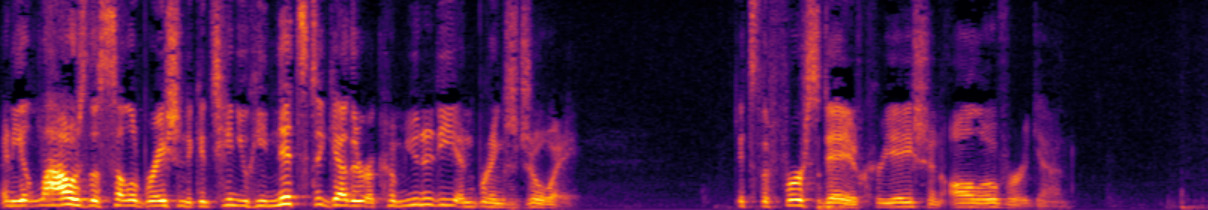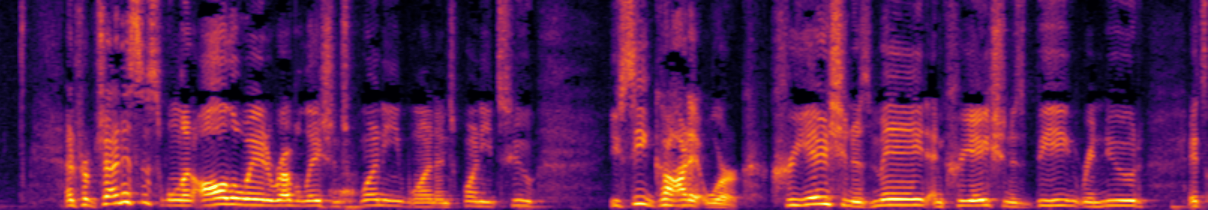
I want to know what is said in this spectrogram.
and he allows the celebration to continue. He knits together a community and brings joy. It's the first day of creation all over again. And from Genesis 1 all the way to Revelation 21 and 22, you see God at work. Creation is made and creation is being renewed it's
